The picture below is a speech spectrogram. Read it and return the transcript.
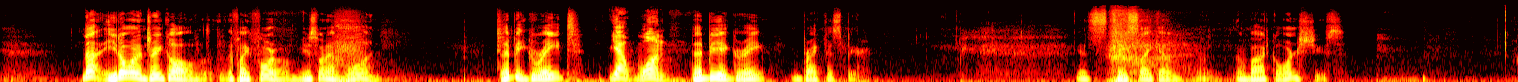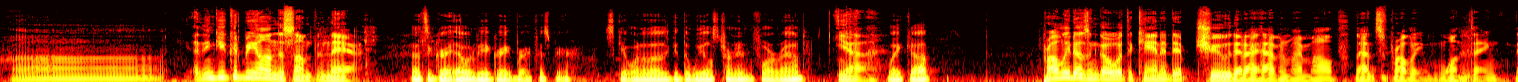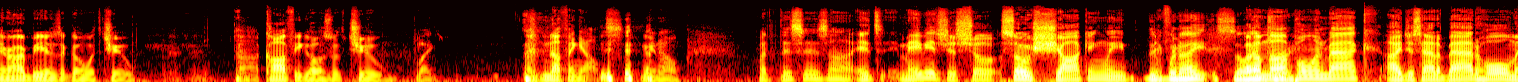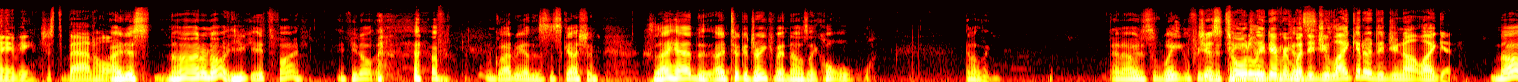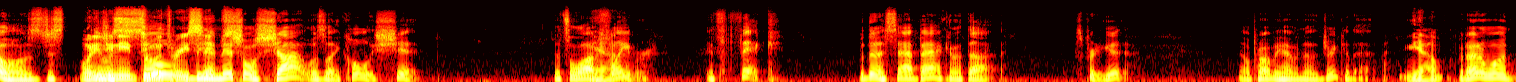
Not you don't want to drink all the like four of them. You just want to have one. That'd be great. Yeah, one. That'd be a great breakfast beer. It tastes like a, a vodka orange juice. Uh, I think you could be on to something there. That's a great. That would be a great breakfast beer. Just get one of those. Get the wheels turning before a round. Yeah. Wake up. Probably doesn't go with the Canada Dip chew that I have in my mouth. That's probably one thing. There are beers that go with chew. Uh, coffee goes with chew like nothing else, you know. But this is uh it's maybe it's just so so shockingly different. when I so but I I'm not pulling back. I just had a bad hole maybe. Just a bad hole. I just no, I don't know. You, it's fine if you don't. I'm glad we had this discussion because I had the, I took a drink of it and I was like, oh, and I was like, and I was just waiting for you to just take a totally different. But did you like it or did you not like it? No, I was just. What, did you need, two or so- three The sips? initial shot was like, holy shit, that's a lot Yeah. of flavor. It's thick, but then I sat back and I thought, it's pretty good. I'll probably have another drink of that, Yeah. but I don't want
